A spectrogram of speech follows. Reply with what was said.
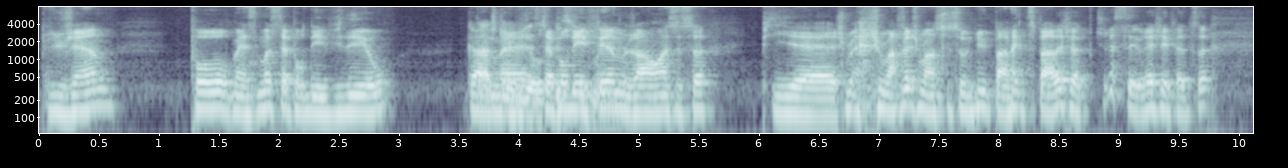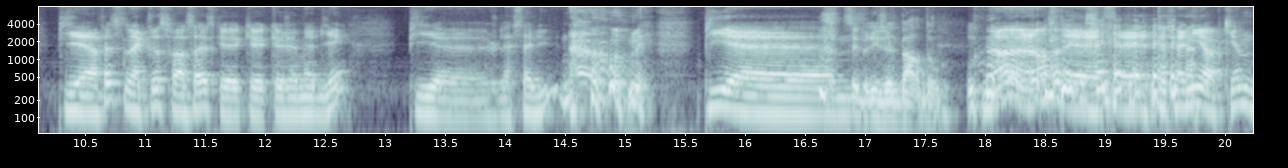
plus jeune, pour. Mais moi, c'était pour des vidéos. Comme, euh, c'était pour des films, ouais. genre, ouais, c'est ça. Puis, euh, je, me, je, me- en fait, je m'en suis souvenu pendant que tu parlais. Je me suis dit, Chris, c'est vrai, j'ai fait ça. Puis, euh, en fait, c'est une actrice française que, que, que j'aimais bien. Puis, euh, je la salue. Non, mais. Puis, euh, C'est Brigitte Bardot. non, non, non, c'était c'était Tiffany Hopkins,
